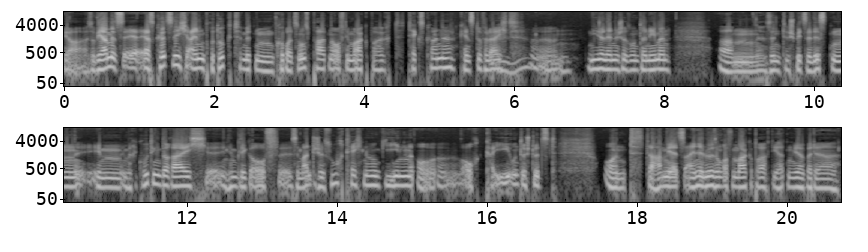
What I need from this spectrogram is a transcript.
Ja, also wir haben jetzt erst kürzlich ein Produkt mit einem Kooperationspartner auf den Markt gebracht, Textkernel, kennst du vielleicht, mhm. äh, ein niederländisches Unternehmen ähm, sind Spezialisten im, im Recruiting-Bereich äh, im Hinblick auf äh, semantische Suchtechnologien, auch, auch KI unterstützt. Und da haben wir jetzt eine Lösung auf den Markt gebracht, die hatten wir bei der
